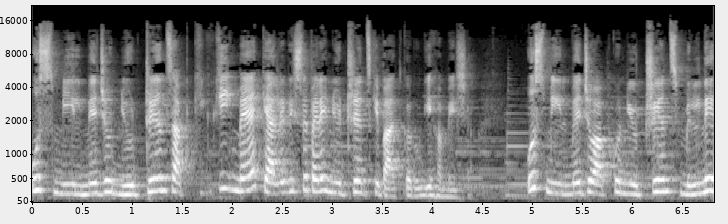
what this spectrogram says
उस मील में जो न्यूट्रिएंट्स आपकी, क्योंकि मैं कैलोरी से पहले न्यूट्रिएंट्स की बात करूँगी हमेशा। उस मील में जो आपको न्यूट्रिएंट्स मिलने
